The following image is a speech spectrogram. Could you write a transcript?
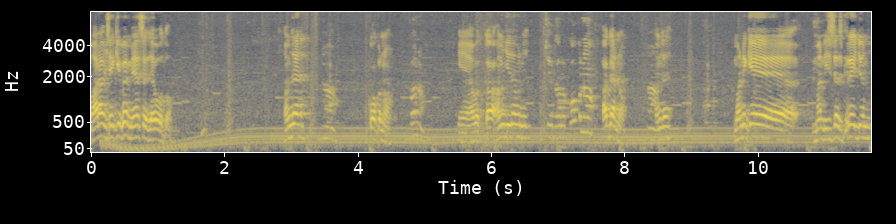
મારા શેકી ભાઈ મેસેજ આવ્યો તો. સમજાય? હા. કોકનો? કોનો? એ હવે સમજી જાવ ને? કોકનો? આગાનો હા. સમજાય? મને કે મને રિસર્ચ કરાવી જો ને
